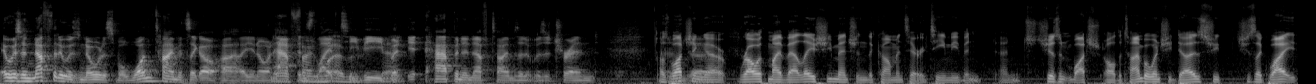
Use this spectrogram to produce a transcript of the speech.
it was enough that it was noticeable. One time, it's like, oh, haha, you know, it Yeah, happens fine, live whatever, TV, yeah. but it happened enough times that it was a trend. I was And, watching uh, uh, Raw with my valet. She mentioned the commentary team even, and she doesn't watch all the time. But when she does, she she's like, why?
